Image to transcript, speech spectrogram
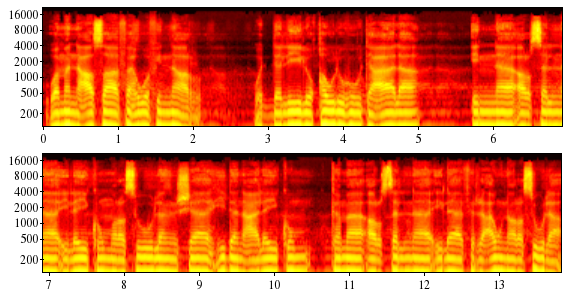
ومن عصى فهو في النار. والدليل قوله تعالى إنا أرسلنا إليكم رسولا شاهدا عليكم كما أرسلنا إلى فرعون رسولا.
